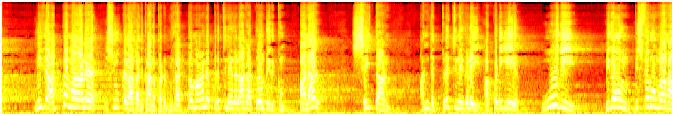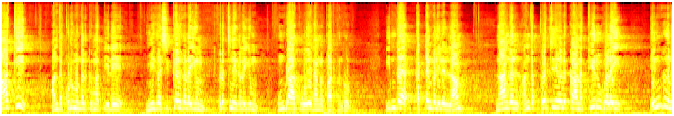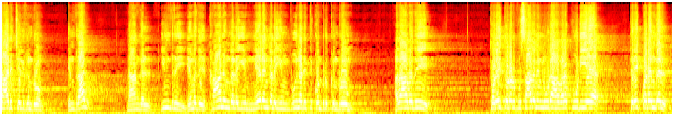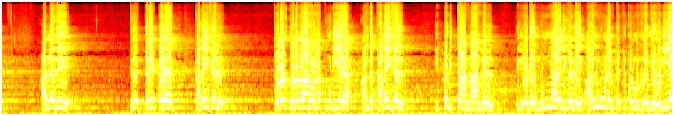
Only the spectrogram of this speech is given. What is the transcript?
மிக அற்பமான இஷ்யூக்களாக அது காணப்படும். மிக அற்பமான பிரச்சனைகளாக தோன்றியிருக்கும். ஆனால் ஷைத்தான் அந்த பிரச்சனைகளை அப்படியே ஊதி மிகவும் விஸ்வரூபமாக ஆக்கி அந்த குடும்பங்களுக்கு மத்தியிலே மிக சிக்கல்களையும் பிரச்சனைகளையும் உண்டாக்குவதை நாங்கள் பார்க்கின்றோம். இந்த கட்டங்களிலெல்லாம் நாங்கள் அந்த பிரச்சனைகளுக்கான தீர்வுகளை எங்கு நாடி செல்கின்றோம் என்றால் நாங்கள் இன்று எமது காலங்களையும் நேரங்களையும் வீணடித்துக் கொண்டிருக்கின்றோம். அதாவது தொலைத்தொடர்பு சாதனங்களூடாக வரக்கூடிய திரைப்படங்கள் அல்லது திரு- திரைப்பட கதைகள் தொடர் தொடராக வரக்கூடிய அந்த கதைகள் இப்படித்தான் நாங்கள் எங்களுடைய முன்மாதிரிகளை அதன் மூலம் பெற்றுக் கொள்கின்றோமே ஒழிய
